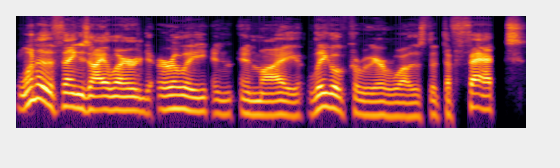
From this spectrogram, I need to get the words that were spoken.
one of the things I learned early in, in my legal career was that the facts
